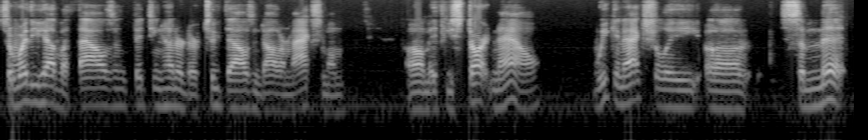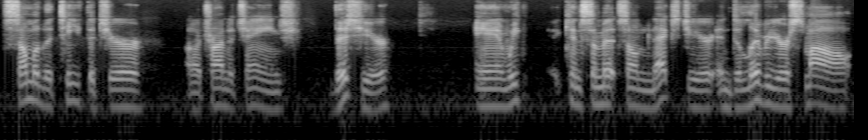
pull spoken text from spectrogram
So whether you have a thousand, fifteen hundred, or two thousand dollar maximum, um, if you start now, we can actually uh, submit some of the teeth that you're uh, trying to change this year, and we can submit some next year and deliver your smile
